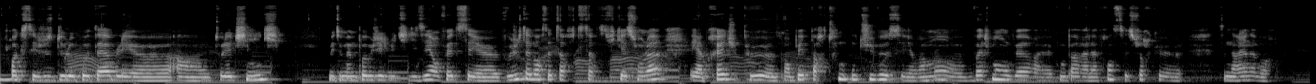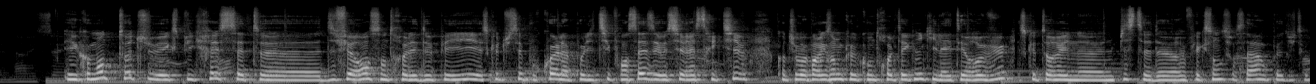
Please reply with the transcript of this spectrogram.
je crois que c'est juste de l'eau potable et un toilette chimique mais tu n'es même pas obligé de l'utiliser. En fait, il euh, faut juste avoir cette certification-là, et après, tu peux euh, camper partout où tu veux. C'est vraiment euh, vachement ouvert comparé à la France. C'est sûr que ça n'a rien à voir. Et comment toi tu expliquerais cette différence entre les deux pays? Est-ce que tu sais pourquoi la politique française est aussi restrictive? Quand tu vois par exemple que le contrôle technique il a été revu, est-ce que tu aurais une, piste de réflexion sur ça ou pas du tout?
